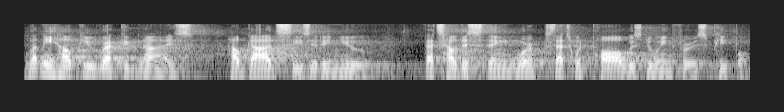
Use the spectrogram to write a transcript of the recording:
Let me help you recognize how God sees it in you that's how this thing works. That's what Paul was doing for his people.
